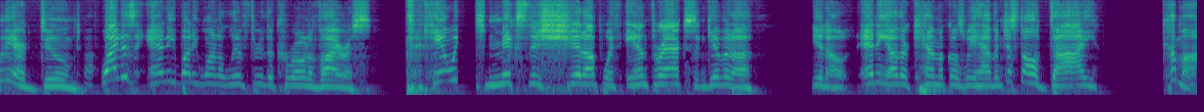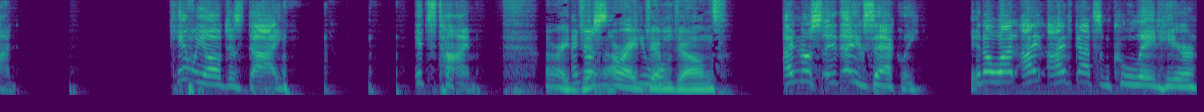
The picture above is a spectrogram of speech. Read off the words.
we are doomed why does anybody want to live through the coronavirus can't we just mix this shit up with anthrax and give it a you know any other chemicals we have and just all die come on can't we all just die it's time All right, Jim, all right, Jim want- Jones. I know exactly. You know what? I I've got some Kool Aid here.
